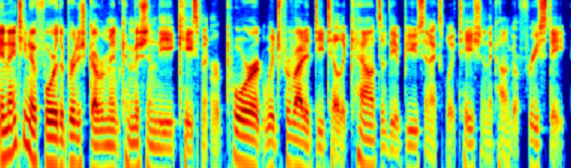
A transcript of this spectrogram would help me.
In 1904, the British government commissioned the Casement Report, which provided detailed accounts of the abuse and exploitation in the Congo Free State.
